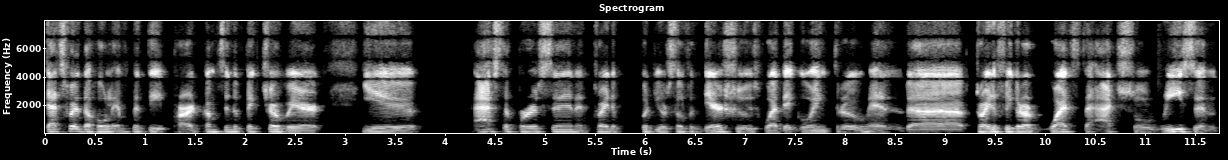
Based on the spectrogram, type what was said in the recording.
That's where the whole empathy part comes into picture, where you ask the person and try to put yourself in their shoes, what they're going through, and uh, try to figure out what's the actual reason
